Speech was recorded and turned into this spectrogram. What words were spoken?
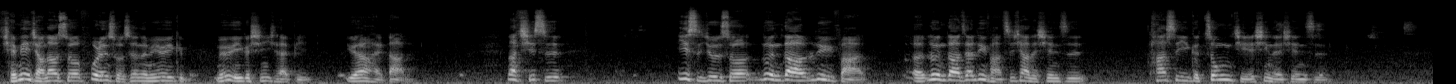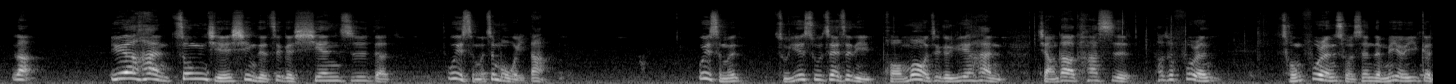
前面讲到说，妇人所生的没有一个没有一个兴起来比约翰还大的。那其实意思就是说，论到律法，呃，论到在律法之下的先知，他是一个终结性的先知。那约翰终结性的这个先知的为什么这么伟大？为什么主耶稣在这里 promote 这个约翰讲到他是他说富人从妇人所生的没有一个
